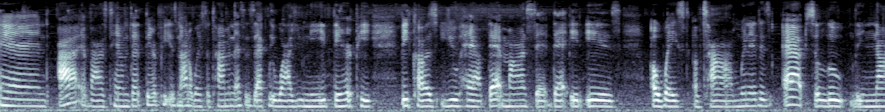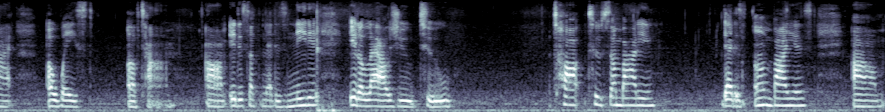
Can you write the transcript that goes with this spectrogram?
And I advised him that therapy is not a waste of time, and that's exactly why you need therapy because you have that mindset that it is a waste of time when it is absolutely not a waste of time. Um, it is something that is needed. It allows you to talk to somebody that is unbiased. Um,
